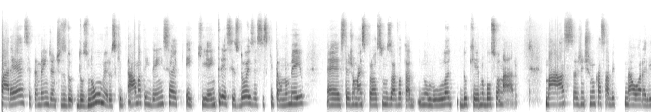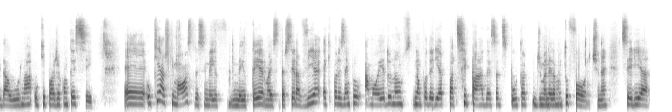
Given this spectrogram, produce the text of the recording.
Parece também, diante do, dos números, que há uma tendência que entre esses dois, esses que estão no meio, é, estejam mais próximos a votar no Lula do que no Bolsonaro. Mas a gente nunca sabe na hora ali da urna o que pode acontecer. É, o que acho que mostra esse meio, meio termo, essa terceira via, é que, por exemplo, a Moedo não, não poderia participar dessa disputa de maneira muito forte. Né? Seria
